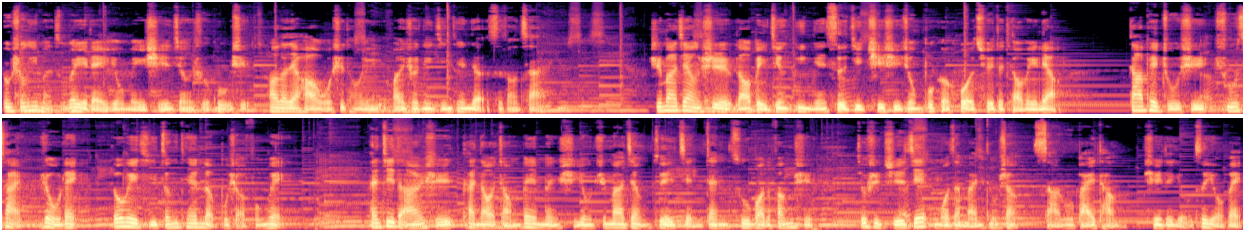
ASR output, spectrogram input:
用声音满足味蕾，用美食讲述故事。Hello，大家好，我是童宇，欢迎收听今天的私房菜。芝麻酱是老北京一年四季吃食中不可或缺的调味料，搭配主食、蔬菜、肉类，都为其增添了不少风味。还记得儿时看到长辈们使用芝麻酱最简单粗暴的方式，就是直接抹在馒头上，撒入白糖，吃得有滋有味。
